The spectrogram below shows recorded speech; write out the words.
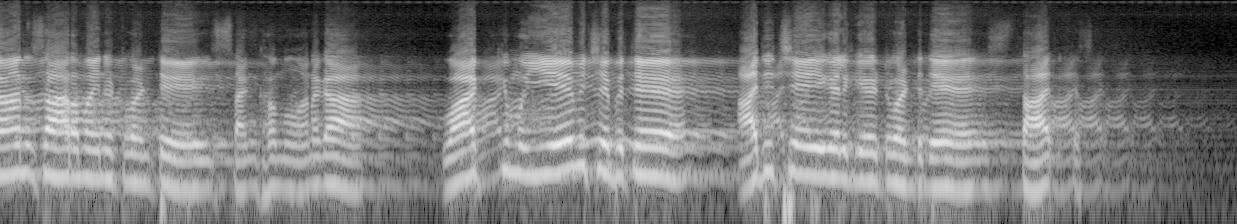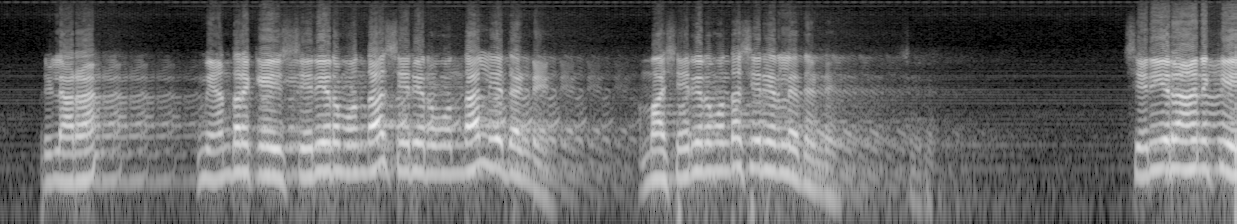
అనుసారమైనటువంటి సంఘము అనగా వాక్యము ఏమి చెబితే అది చేయగలిగేటువంటిదే స్థానిక మీ అందరికీ శరీరం ఉందా? శరీరం ఉందా? లేదండి. మా శరీరం ఉందా? శరీరం లేదండి. శరీరానికి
